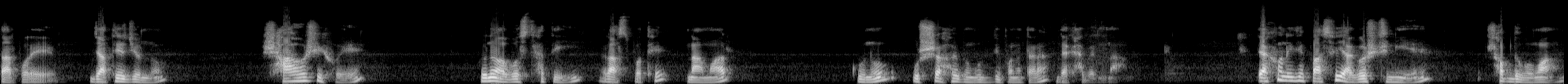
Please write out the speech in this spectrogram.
তারপরে জাতির জন্য সাহসী হয়ে কোনো অবস্থাতেই রাজপথে নামার কোনো উৎসাহ এবং উদ্দীপনা তারা দেখাবেন না। এখন এই যে পাঁচই আগস্ট নিয়ে শব্দবোমা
